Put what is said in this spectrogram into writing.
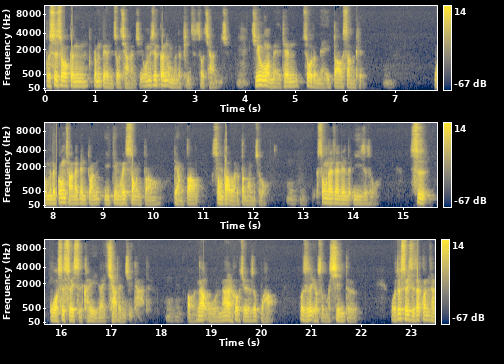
不是说跟跟别人做掐人去，我们是跟我们的品质做掐人去。几乎我每天做的每一包商品，我们的工厂那边端一定会送一包、两包。送到我的办公桌，送在这边的意义是什么？是我是随时可以来掐人去它的，哦，那我拿来后觉得说不好，或者是有什么新的，我就随时在观察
